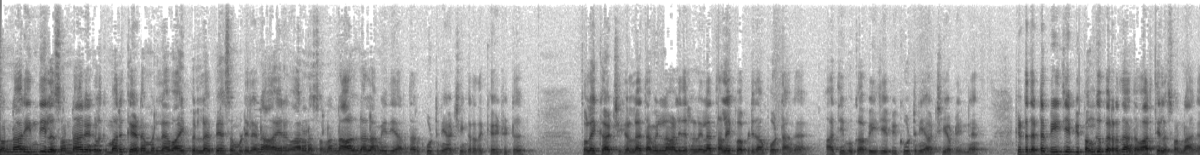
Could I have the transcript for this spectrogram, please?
சொன்னார் இந்தியில் சொன்னார் எங்களுக்கு மறுக்க இடம் இல்லை வாய்ப்பு இல்லை பேச முடியலன்னு ஆயிரம் காரணம் சொன்னால் நாலு நாள் அமைதியாக இருந்தார் கூட்டணி ஆட்சிங்கிறத கேட்டுட்டு தொலைக்காட்சிகளில் தமிழ் நாளிதழ்களெல்லாம் தலைப்பு அப்படி தான் போட்டாங்க. அதிமுக பிஜேபி கூட்டணி ஆட்சி அப்படின்னு. கிட்டத்தட்ட பிஜேபி பங்கு பெறது அந்த வார்த்தையில் சொன்னாங்க.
